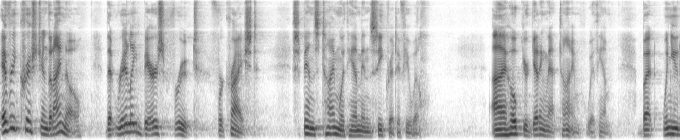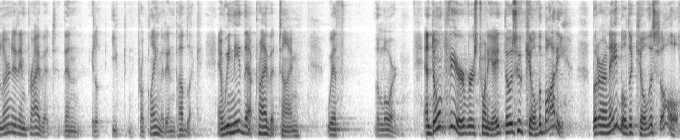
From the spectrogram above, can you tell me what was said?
every Christian that I know that really bears fruit for Christ spends time with Him in secret, if you will. I hope you're getting that time with Him. But when you learn it in private, then you can proclaim it in public. And we need that private time with the Lord. And don't fear, verse 28, those who kill the body, but are unable to kill the soul.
